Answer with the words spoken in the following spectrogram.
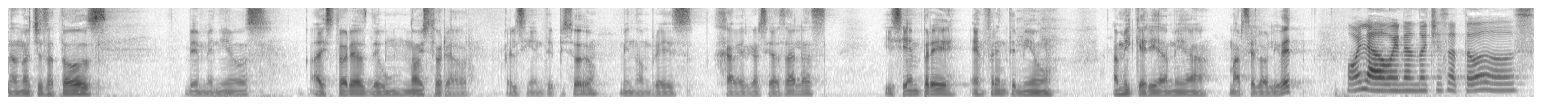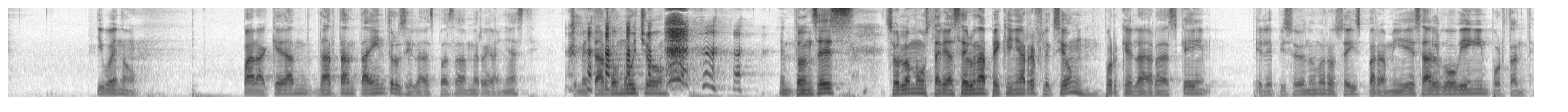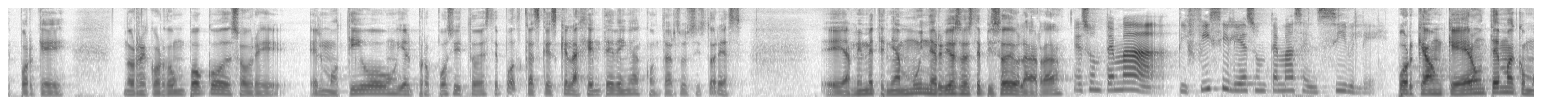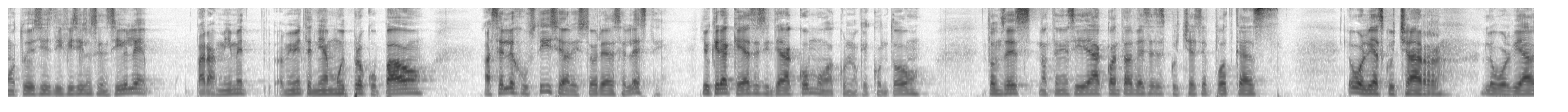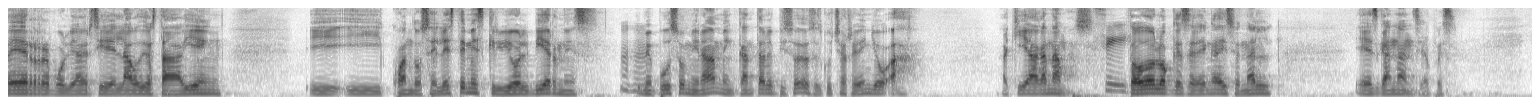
Buenas noches a todos. Bienvenidos a Historias de un no historiador. El siguiente episodio. Mi nombre es Javier García Salas y siempre enfrente mío a mi querida amiga Marcela Olivet. Hola, buenas noches a todos. Y bueno, ¿para qué dar tanta intro si la vez pasada me regañaste? Que me tardo mucho. Entonces, solo me gustaría hacer una pequeña reflexión, porque la verdad es que el episodio número 6 para mí es algo bien importante, porque nos recordó un poco sobre el motivo y el propósito de este podcast, que es que la gente venga a contar sus historias. Eh, a mí me tenía muy nervioso este episodio, la verdad. Es un tema difícil y es un tema sensible. Porque aunque era un tema, como tú decís, difícil y sensible, para mí me, a mí me tenía muy preocupado hacerle justicia a la historia de Celeste. Yo quería que ella se sintiera cómoda con lo que contó. Entonces, no tenés idea cuántas veces escuché ese podcast. Lo volví a escuchar, lo volví a ver, volví a ver si el audio estaba bien. Y, cuando Celeste me escribió el viernes y me puso, mira, me encanta el episodio, se escucha re bien, yo, ah, aquí ya ganamos. Todo lo que se venga adicional es ganancia, pues.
